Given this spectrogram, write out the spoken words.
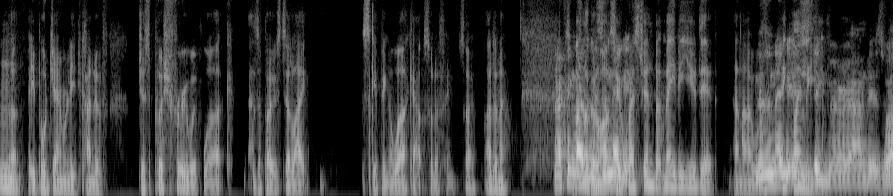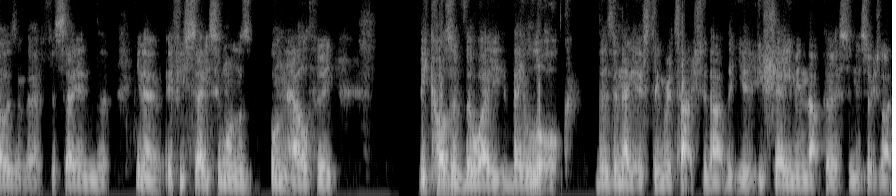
Mm. but people generally kind of just push through with work as opposed to like skipping a workout sort of thing. So I don't know. I think I'm not going to a, answer your question, but maybe you did, and I there's a will take my negative stigma around it as well, isn't there? For saying that, you know, if you say someone's unhealthy because of the way they look, there's a negative stigma attached to that that you, you're shaming that person and such like.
